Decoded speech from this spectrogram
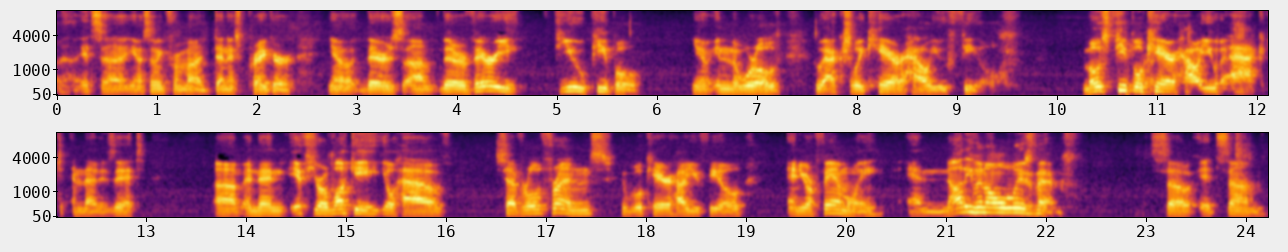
uh it's uh you know something from uh, Dennis Prager. You know, there's um, there are very few people you know in the world who actually care how you feel. Most people care how you act, and that is it. Um, and then, if you're lucky, you'll have several friends who will care how you feel, and your family, and not even always them. So it's um,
